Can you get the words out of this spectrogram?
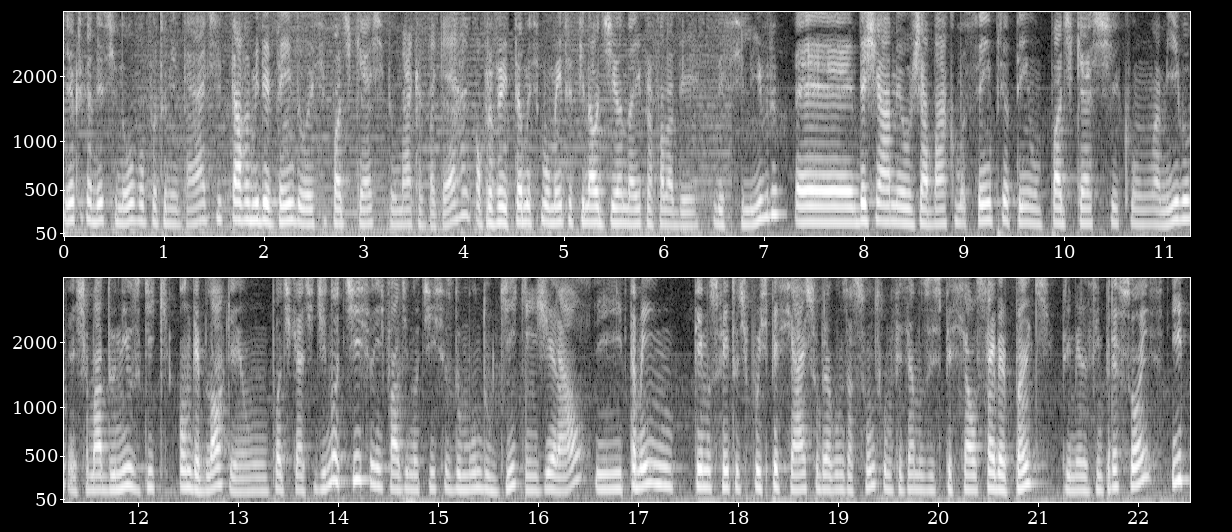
Eu que agradeço de novo a oportunidade. Tava me devendo esse podcast do Marcas da Guerra. Aproveitamos esse momento final de ano aí para falar de, desse livro. É, deixar meu jabá como sempre. Eu tenho um podcast com um amigo é, chamado News Geek on the Block. É um podcast de notícias. A gente fala de notícias do mundo geek em geral. E também temos feito tipo especiais sobre alguns assuntos, como fizemos o especial Cyberpunk, primeiras impressões. E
